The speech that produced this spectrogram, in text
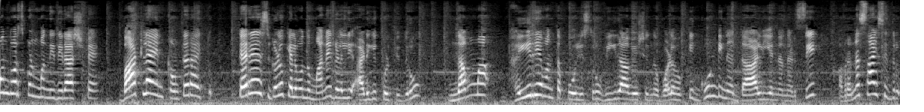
ಮುಂದುವರ್ಸ್ಕೊಂಡು ಬಂದಿದ್ದೀರಾ ಅಷ್ಟೇ. ಬಾಟ್ಲಾ ಎನ್ಕೌಂಟರ್ ಆಯ್ತು. ಟೆರರಿಸ್ಟ್ಗಳು ಕೆಲವೊಂದು ಮನೆಗಳಲ್ಲಿ ಅಡಗಿ ಕುಳಿತಿದ್ರು. ನಮ್ಮ ಧೈರ್ಯವಂತ ಪೊಲೀಸರು ವೀರಾವೇಶದಿಂದ ಒಳಹೊಕ್ಕಿ ಗುಂಡಿನ ದಾಳಿಯನ್ನ ನಡೆಸಿ ಅವರನ್ನ ಸಾಯಿಸಿದ್ರು.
